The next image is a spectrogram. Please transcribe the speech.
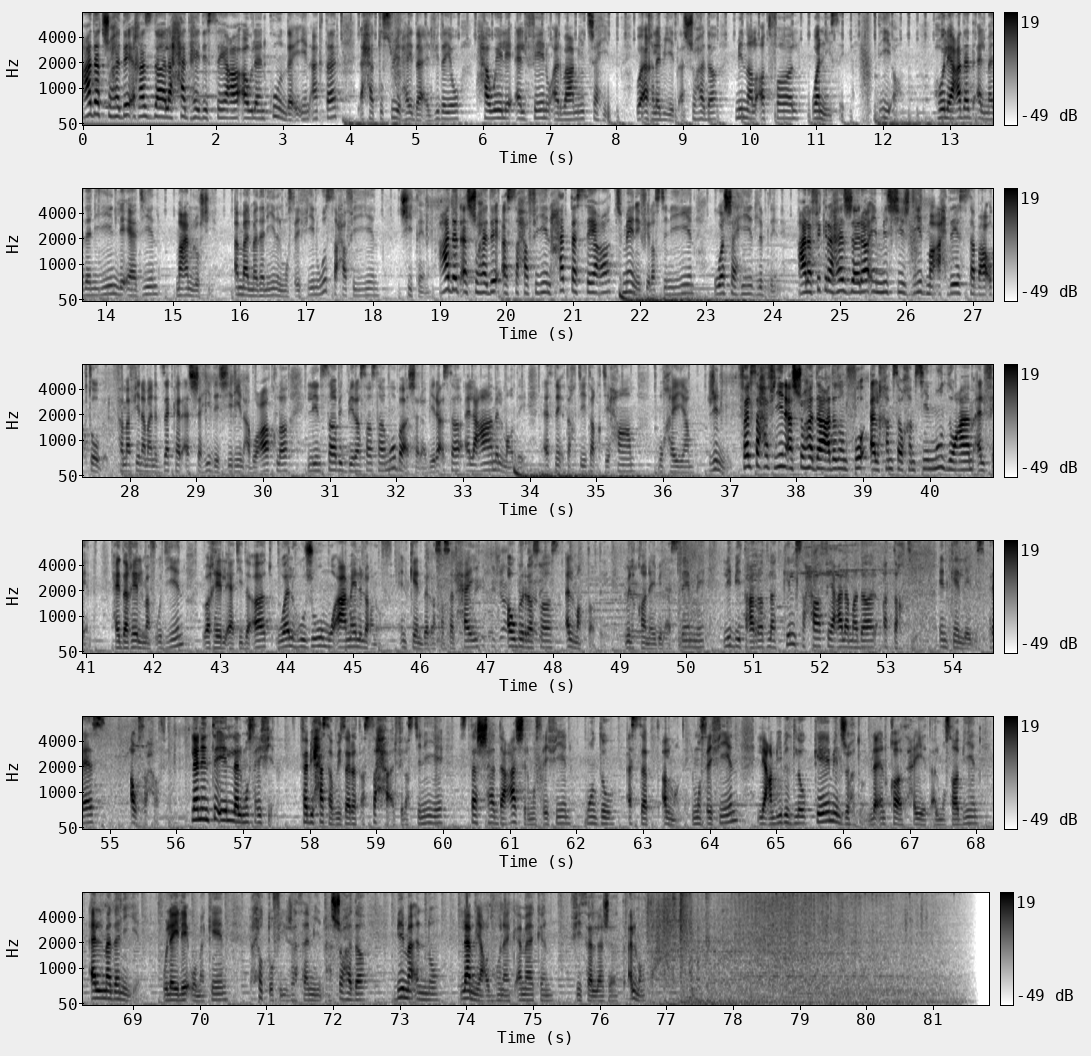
عدد شهداء غزة لحد هيدي الساعة أو لنكون دقيقين أكثر لحد تصوير هيدا الفيديو حوالي 2400 شهيد وأغلبية الشهداء من الأطفال والنساء. دقيقة. هول عدد المدنيين اللي قاعدين ما عملوا شيء. أما المدنيين المسعفين والصحفيين شيء ثاني عدد الشهداء الصحفيين حتى الساعة 8 فلسطينيين وشهيد لبناني. على فكرة هالجرائم مش شيء جديد مع أحداث 7 أكتوبر. فما فينا ما نتذكر الشهيدة شيرين أبو عاقلة اللي انصابت برصاصة مباشرة برأسها العام الماضي أثناء تخطيط اقتحام مخيم جنين فالصحفيين الشهداء عددهم فوق ال 55 منذ عام 2000 هيدا غير المفقودين وغير الاعتداءات والهجوم وأعمال العنف إن كان بالرصاص الحي أو بالرصاص المطاطي والقنابل السامه اللي بيتعرض لها كل صحافي على مدار التخطيط إن كان لابس بريس أو صحافي لننتقل للمسعفين. فبحسب وزارة الصحة الفلسطينية استشهد عشر مسعفين منذ السبت الماضي. المسعفين اللي عم بيبذلوا كامل جهدهم لإنقاذ حياة المصابين المدنيين وليلاقوا مكان يحطوا فيه جثامين الشهداء بما أنه لم يعد هناك أماكن في ثلاجات الموتى.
